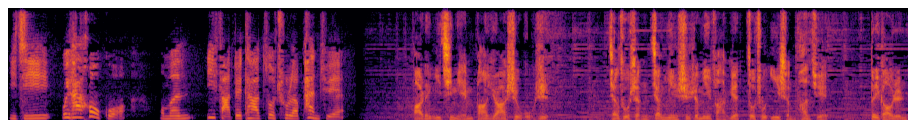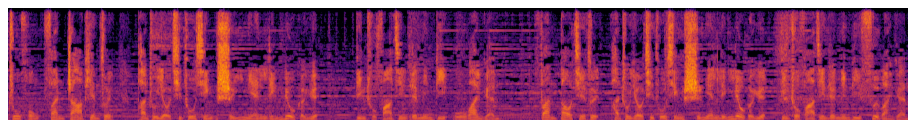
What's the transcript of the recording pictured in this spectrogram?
以及危害后果，我们依法对他作出了判决。二零一七年八月二十五日。江苏省江阴市人民法院作出一审判决，被告人朱红犯诈骗罪，判处有期徒刑十一年零六个月，并处罚金人民币五万元；犯盗窃罪，判处有期徒刑十年零六个月，并处罚金人民币四万元，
